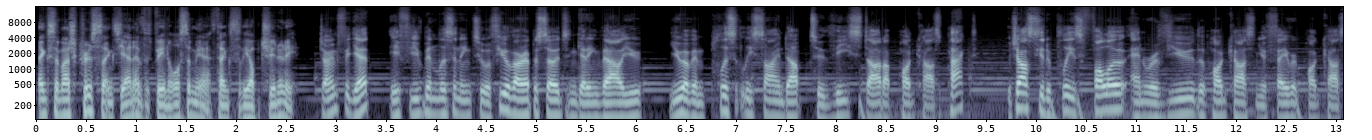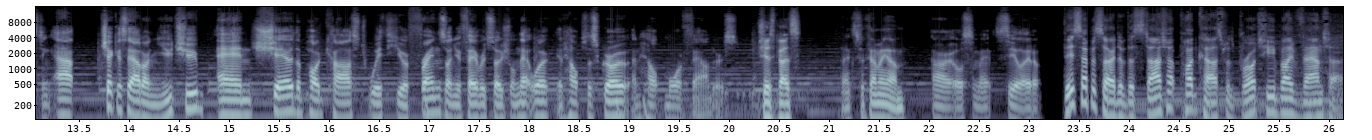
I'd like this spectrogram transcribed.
Thanks so much, Chris. Thanks, Jan. It's been awesome. Yeah, thanks for the opportunity. Don't forget, if you've been listening to a few of our episodes and getting value, you have implicitly signed up to the Startup Podcast Pact which asks you to please follow and review the podcast in your favorite podcasting app. Check us out on YouTube and share the podcast with your friends on your favorite social network. It helps us grow and help more founders. Cheers, guys. Thanks for coming on. All right, awesome, mate. See you later. This episode of the Startup Podcast was brought to you by Vanta.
